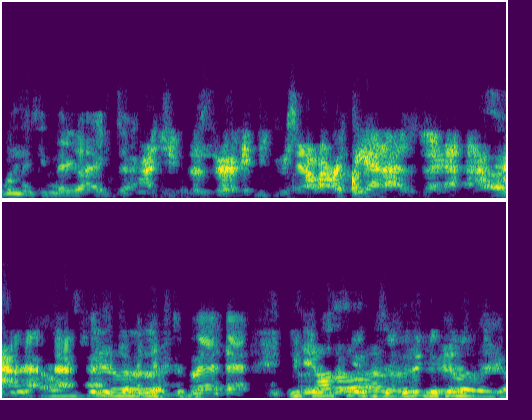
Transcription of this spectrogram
Bunun için de gayet Açıkta söyledik bir şey ama yalan İddiası yok bize göre getirmemeye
